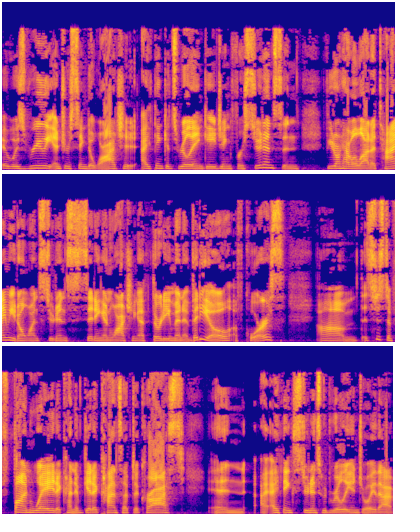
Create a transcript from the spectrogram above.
it was really interesting to watch it. I think it's really engaging for students. And if you don't have a lot of time, you don't want students sitting and watching a 30 minute video, of course. Um, it's just a fun way to kind of get a concept across. And I, I think students would really enjoy that.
